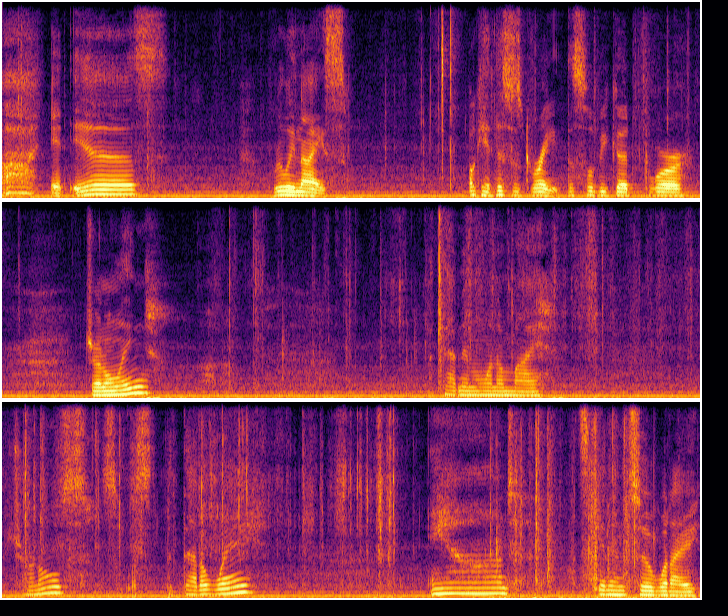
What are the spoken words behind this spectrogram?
Oh, it is really nice. Okay, this is great. This will be good for journaling in one of my journals. So let's put that away. And let's get into what I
